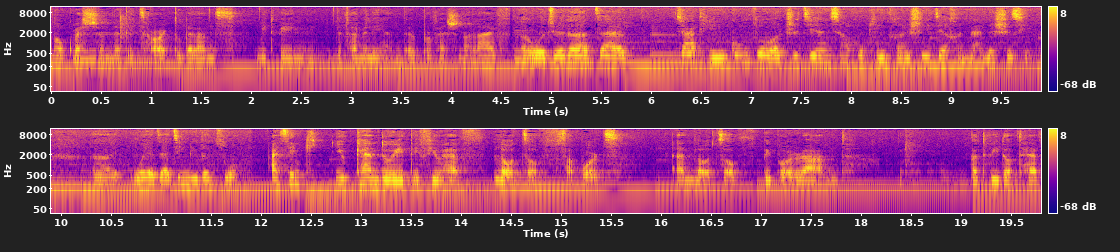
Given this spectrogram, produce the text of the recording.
no question that it's hard to balance between the family and the professional life。呃，我觉得在家庭工作之间相互平衡是一件很难的事情。呃，我也在尽力的做。I think you can do it if you have lots of supports and lots of people around. But we don't have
